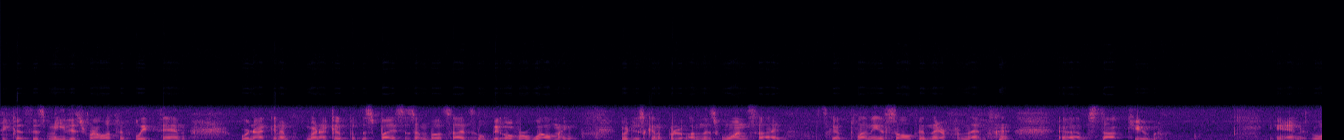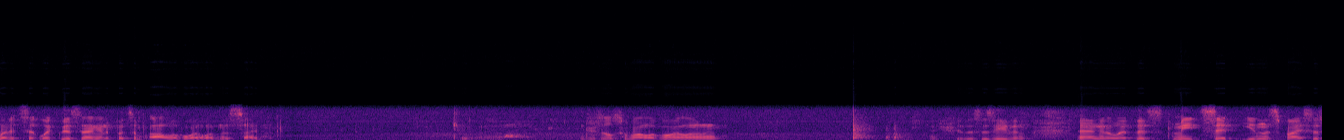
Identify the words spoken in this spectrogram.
because this meat is relatively thin. We're not going to we're not going to put the spices on both sides. It'll be overwhelming. We're just going to put it on this one side. It's got plenty of salt in there from that um, stock cube. And let it sit like this. And I'm going to put some olive oil on this side. Drizzle some olive oil on it. Make sure this is even. And I'm going to let this meat sit in the spices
